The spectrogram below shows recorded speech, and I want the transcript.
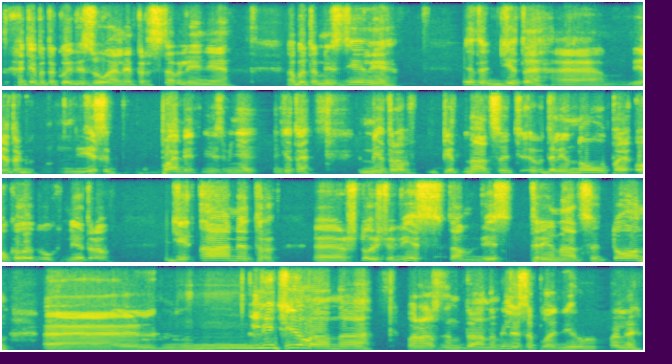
хотя бы такое визуальное представление об этом изделии, это где-то, э, я так если память не изменяет, где-то метров 15 в длину, около двух метров диаметр. Э, что еще? Вес там, вес 13 тонн. Э, летела она по разным данным или запланировали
